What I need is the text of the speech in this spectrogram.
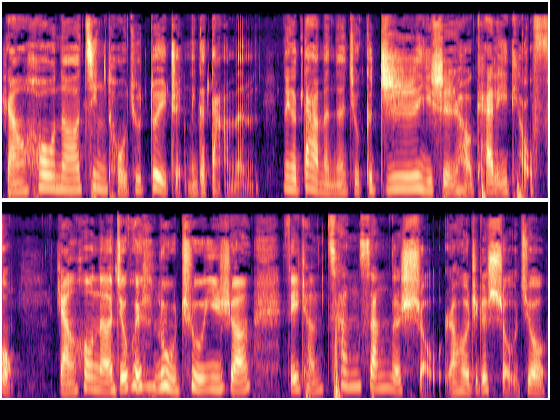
然后呢，镜头就对准那个大门，那个大门呢就咯吱一声，然后开了一条缝。然后呢，就会露出一双非常沧桑的手，然后这个手就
